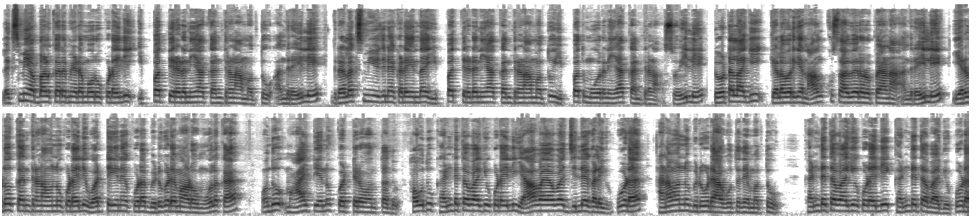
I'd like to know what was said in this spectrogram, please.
ಲಕ್ಷ್ಮಿ ಅಬ್ಬಾಳ್ಕರ್ ಮೇಡಮ್ ಅವರು ಕೂಡ ಇಲ್ಲಿ ಇಪ್ಪತ್ತೆರಡನೆಯ ಕಂತ್ರಣ ಮತ್ತು ಅಂದ್ರೆ ಇಲ್ಲಿ ಗೃಹಲಕ್ಷ್ಮಿ ಯೋಜನೆ ಕಡೆಯಿಂದ ಇಪ್ಪತ್ತೆರಡನೆಯ ಕಂತ್ರಣ ಮತ್ತು ಇಪ್ಪತ್ತ್ ಮೂರನೆಯ ಕಂತ್ರಣ. ಸೊ ಇಲ್ಲಿ ಟೋಟಲ್ ಆಗಿ ಕೆಲವರಿಗೆ ನಾಲ್ಕು ಸಾವಿರ ರೂಪಾಯಿ ಹಣ. ಅಂದ್ರೆ ಇಲ್ಲಿ ಎರಡು ಕಂತ್ರಣವನ್ನು ಕೂಡ ಇಲ್ಲಿ ಒಟ್ಟಿಗೆ ಕೂಡ ಬಿಡುಗಡೆ ಮಾಡುವ ಮೂಲಕ ಒಂದು ಮಾಹಿತಿಯನ್ನು ಕೊಟ್ಟಿರುವಂತದ್ದು. ಹೌದು, ಖಂಡಿತವಾಗಿಯೂ ಕೂಡ ಇಲ್ಲಿ ಯಾವ ಯಾವ ಜಿಲ್ಲೆಗಳಿಗೂ ಕೂಡ ಹಣವನ್ನು ಬಿಡುಗಡೆ ಆಗುತ್ತದೆ ಮತ್ತು ಖಂಡಿತವಾಗಿಯೂ ಕೂಡ ಇಲ್ಲಿ ಖಂಡಿತವಾಗಿಯೂ ಕೂಡ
